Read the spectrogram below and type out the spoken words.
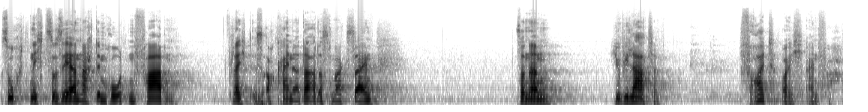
sucht nicht so sehr nach dem roten Faden. Vielleicht ist auch keiner da, das mag sein, sondern Jubilate. Freut euch einfach.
